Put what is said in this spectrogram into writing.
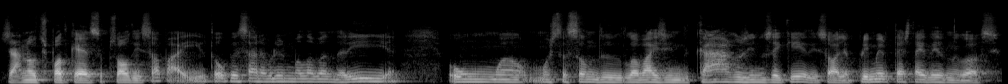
já noutros podcasts, o pessoal disse: opá, oh, eu estou a pensar em abrir uma lavandaria ou uma, uma estação de lavagem de carros e não sei o quê. Eu disse: olha, primeiro testa a ideia de negócio.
